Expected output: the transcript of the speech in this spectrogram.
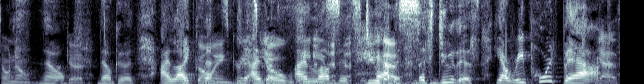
Oh, no. no, We're good. No good. I like that- going. Let's I, go, I ladies. love this. Let's do habit. this. Let's do this. Yeah, report back. Yes.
